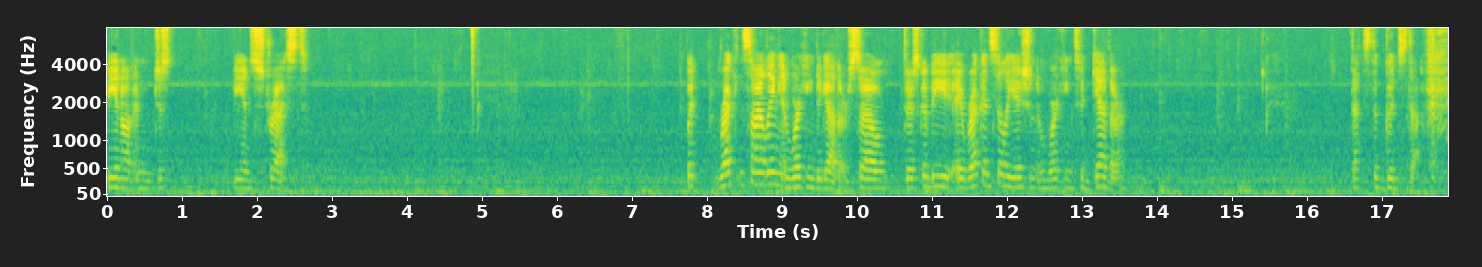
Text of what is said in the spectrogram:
being on, and just being stressed. But reconciling and working together. So there's going to be a reconciliation and working together. That's the good stuff.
